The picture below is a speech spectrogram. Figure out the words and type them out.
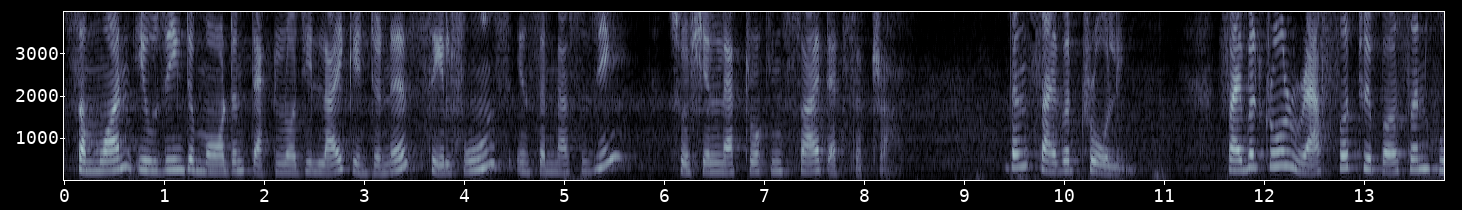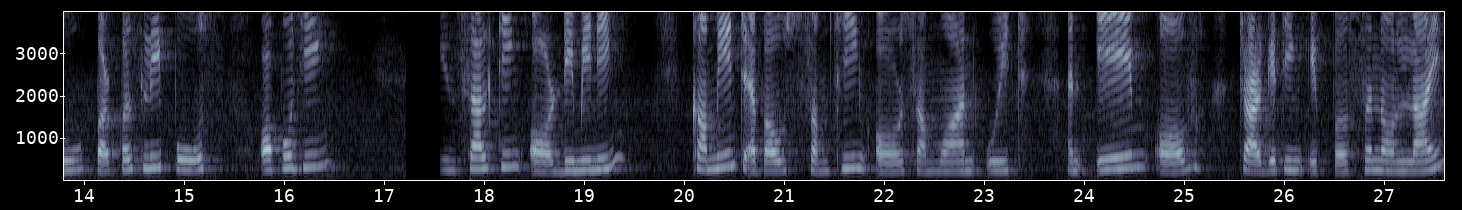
someone using the modern technology like internet, cell phones, instant messaging, social networking site, etc. Then cyber trolling. Cyber troll refer to a person who purposely posts opposing, insulting or demeaning comment about something or someone with an aim of targeting a person online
